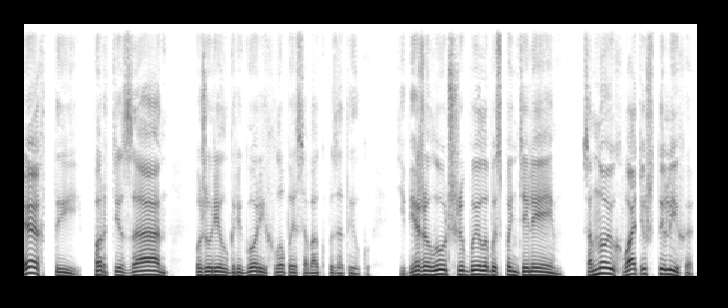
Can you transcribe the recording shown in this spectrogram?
«Эх ты, партизан!» — пожурил Григорий, хлопая собаку по затылку. «Тебе же лучше было бы с Пантелеем. Со мною хватишь ты лихо.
